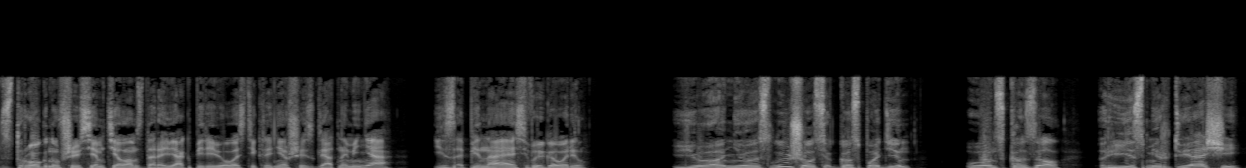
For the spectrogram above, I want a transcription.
Вздрогнувший всем телом здоровяк перевел остекленевший взгляд на меня и, запинаясь, выговорил. «Я не ослышался, господин! Он сказал, рис мертвящий!»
